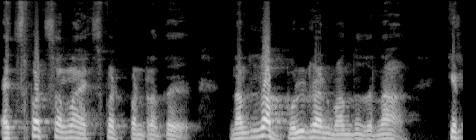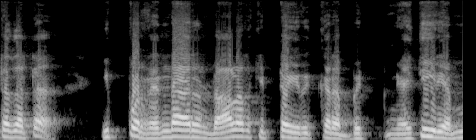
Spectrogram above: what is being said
எக்ஸ்பர்ட்ஸ் எல்லாம் எக்ஸ்பெக்ட் பண்ணுறது நல்லா புல் ரன் வந்ததுன்னா கிட்டத்தட்ட இப்போ ரெண்டாயிரம் டாலர் கிட்ட இருக்கிற பிட் எத்தீரியம்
